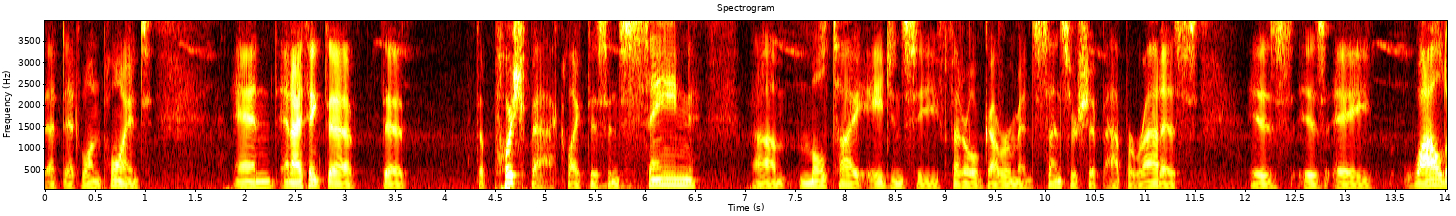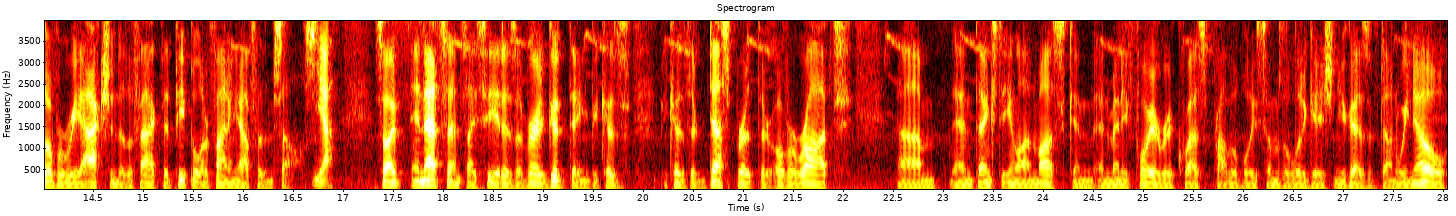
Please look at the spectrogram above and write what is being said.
at, at one point. And and I think the the the pushback, like this insane um, multi-agency federal government censorship apparatus, is is a wild overreaction to the fact that people are finding out for themselves. Yeah. So I, in that sense, I see it as a very good thing because because they're desperate, they're overwrought, um, and thanks to Elon Musk and, and many FOIA requests, probably some of the litigation you guys have done, we know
